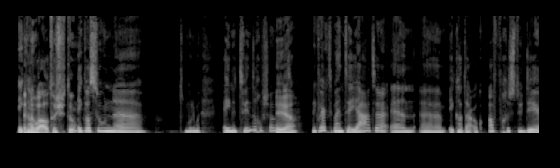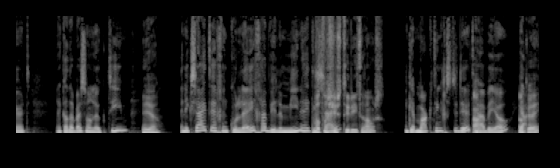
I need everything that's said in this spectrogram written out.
Ik, En had- hoe oud was je toen? ik was toen... eh, ik me- 21 of zo. Ja, Ik werkte bij een theater en ehm, ik had daar ook afgestudeerd. En ik had daar best wel een leuk team. ja. En ik zei tegen een collega, Willemien heette Wat was je studie trouwens? Ik heb marketing gestudeerd, Ah, HBO. Ja. Oké.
